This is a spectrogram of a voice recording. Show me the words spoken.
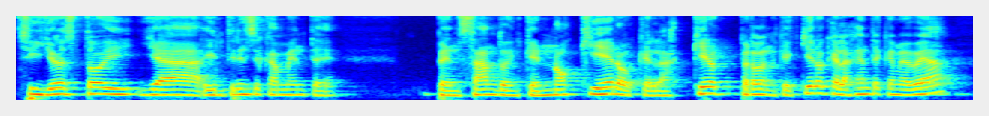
si yo estoy ya intrínsecamente pensando en que no quiero que la quiero, perdón, que quiero que la gente que me vea,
